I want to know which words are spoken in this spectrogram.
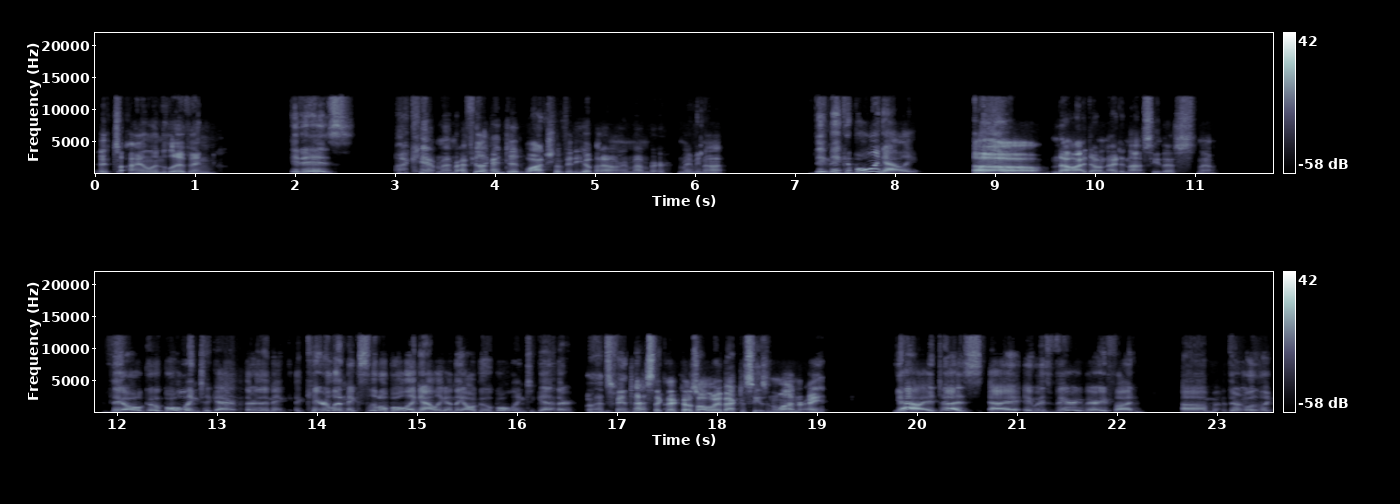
It's Island Living. It is. I can't remember. I feel like I did watch the video, but I don't remember. Maybe not. They make a bowling alley. Oh, no, I don't. I did not see this. No. They all go bowling together. They make Carolyn makes a little bowling alley and they all go bowling together. That's fantastic. That goes all the way back to season one, right? Yeah, it does. Uh, it was very, very fun. Um, they're all like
